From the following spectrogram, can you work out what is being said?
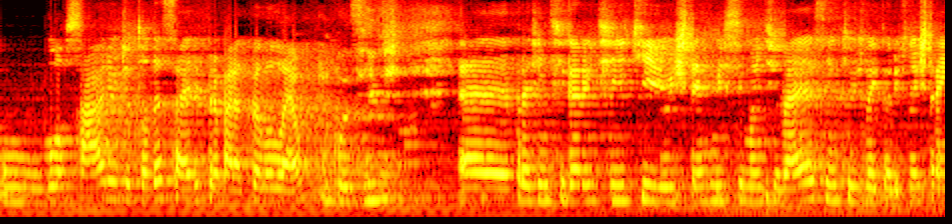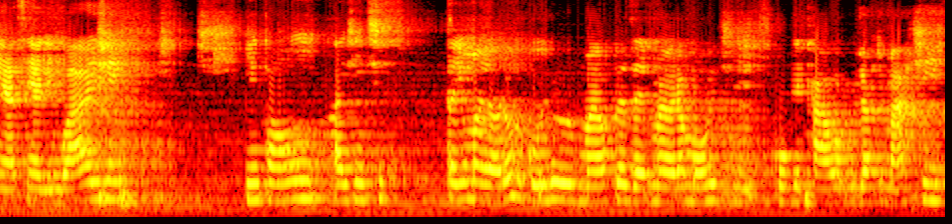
um glossário de toda a série, preparado pelo Léo, inclusive. É, para a gente garantir que os termos se mantivessem, que os leitores não estranhassem a linguagem. Então, a gente tenho maior orgulho, maior prazer, maior amor de publicar o George Martin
